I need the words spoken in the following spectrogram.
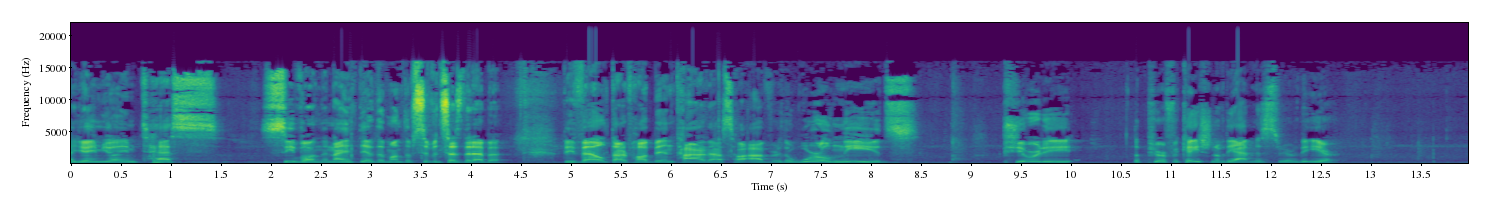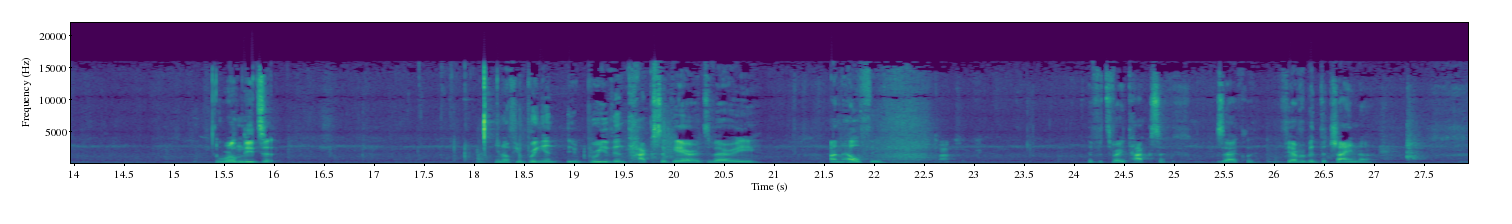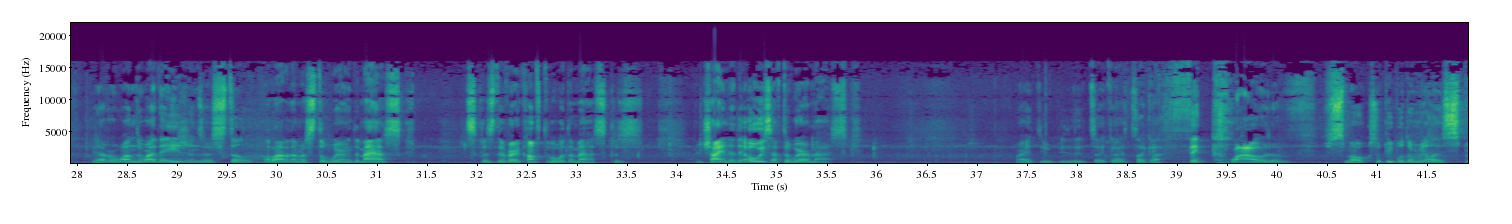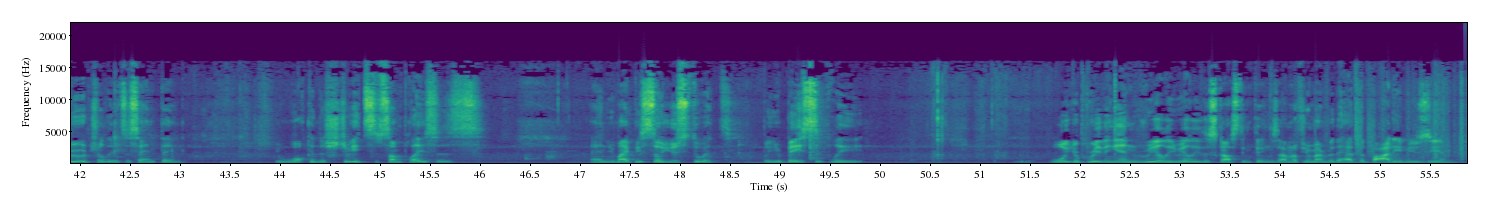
Hayom Yom Tes Sivan, the ninth day of the month of Sivan, says the Rebbe. The haben Taras Ha'aver. The world needs purity, the purification of the atmosphere, of the ear. The world needs it. You know, if you bring in, you breathe in toxic air, it's very unhealthy. Toxic. If it's very toxic, exactly. If you ever been to China, you ever wonder why the Asians are still, a lot of them are still wearing the mask? It's because they're very comfortable with the mask. Because in China, they always have to wear a mask. Right? It's, like a, it's like a thick cloud of smoke. So people don't realize spiritually it's the same thing. You walk in the streets of some places, and you might be so used to it, but you're basically well, you're breathing in really, really disgusting things. I don't know if you remember, they had the body museum.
